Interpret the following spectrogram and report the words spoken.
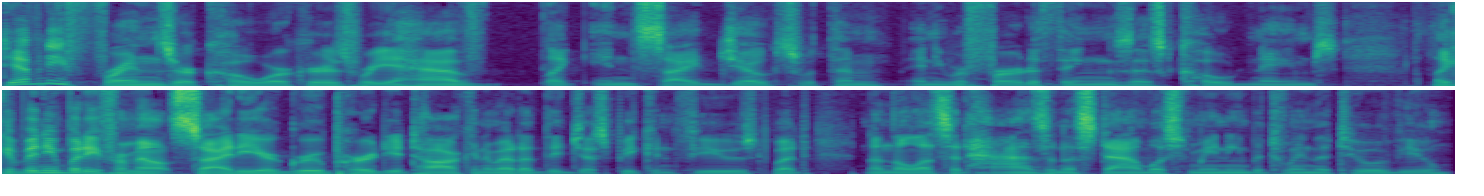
do you have any friends or coworkers where you have like inside jokes with them and you refer to things as code names? Like if anybody from outside of your group heard you talking about it, they'd just be confused, but nonetheless it has an established meaning between the two of you.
